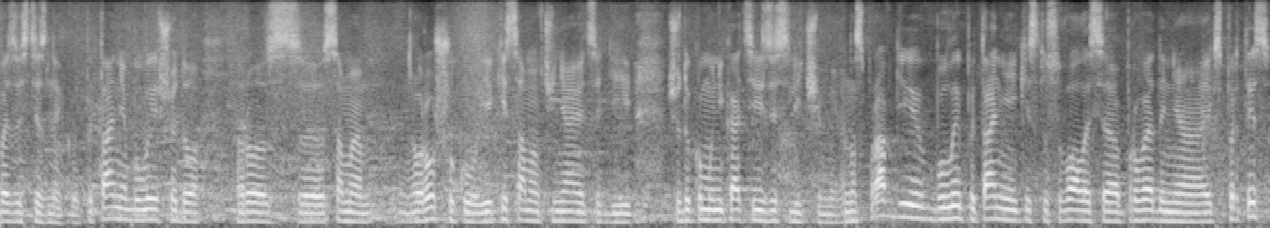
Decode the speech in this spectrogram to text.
безвісті зникли. Питання були щодо роз, е, саме розшуку, які саме вчиняються дії, щодо комунікації зі слідчими. Насправді були питання, які стосувалися проведення експертиз.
